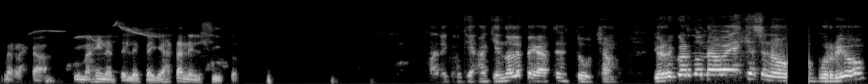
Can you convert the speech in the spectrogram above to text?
me rascaba. Imagínate, le pegué hasta en el sitio. Marico, ¿a quién no le pegaste tú, chamo? Yo recuerdo una vez que se nos ocurrió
